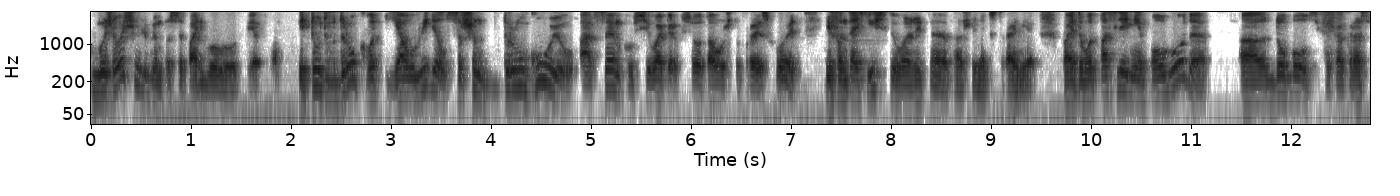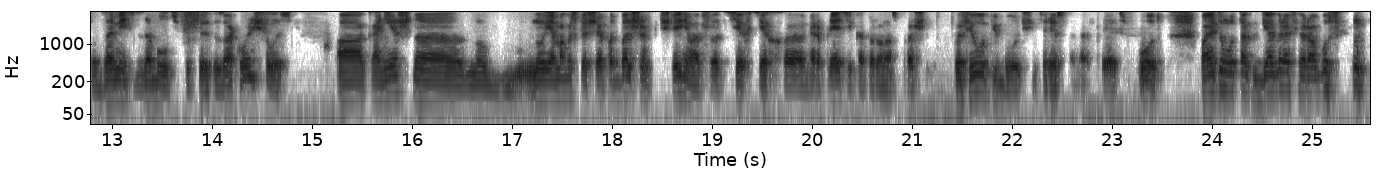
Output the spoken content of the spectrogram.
Мы же очень любим посыпать голову пеплом. И тут вдруг вот я увидел совершенно другую оценку всего, во-первых, всего того, что происходит, и фантастически уважительное отношение к стране. Поэтому вот последние полгода э, до Болтика, как раз вот за месяц до Болтика все это закончилось, конечно, ну, ну, я могу сказать, что я под большим впечатлением от, от всех тех э, мероприятий, которые у нас прошли. В Эфиопии было очень интересное мероприятие. Вот. Поэтому вот так география работы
